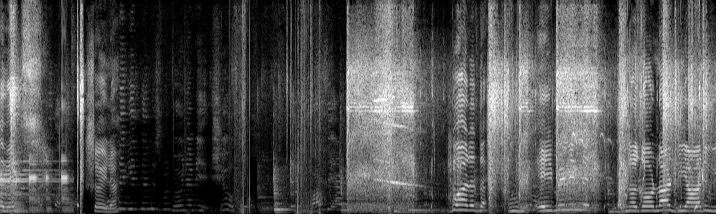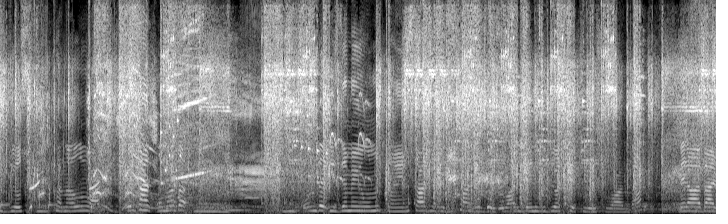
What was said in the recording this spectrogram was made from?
Evet. Şöyle. Şey Bu arada Eymen'in de Dinozorlar Diyarı videosu kanalı var. O yüzden ona da onu da izlemeyi unutmayın. Sadece bir tane videosu var. Yeni video çekiyor şu anda. Beraber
